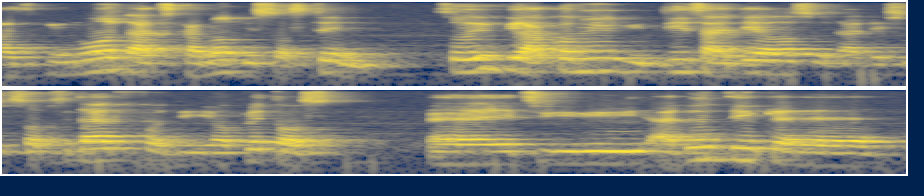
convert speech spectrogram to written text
has been one that cannot be sustained. So if we are coming with this idea also that they should subsidize for the operators, uh, it will, I don't think uh,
